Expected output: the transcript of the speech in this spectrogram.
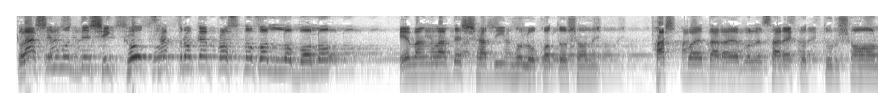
ক্লাসের মধ্যে শিক্ষক ছাত্রকে প্রশ্ন করল, বলো, এ বাংলাদেশ স্বাধীন হলো কত সনে? ফার্স্ট বয় দাঁড়ায় বলে, স্যার, একাত্তর সন।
